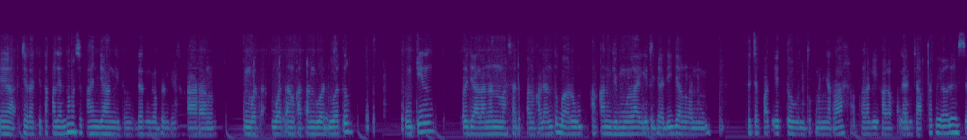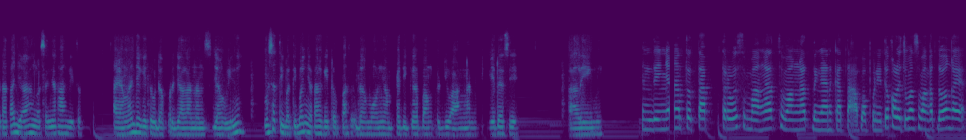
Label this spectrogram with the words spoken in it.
ya cita-cita kalian tuh masih panjang gitu dan nggak berhenti sekarang. Buat buat angkatan dua dua tuh mungkin perjalanan masa depan kalian tuh baru akan dimulai gitu. Jadi jangan secepat itu untuk menyerah apalagi kalau kalian capek ya udah istirahat aja nggak usah nyerah gitu. Sayang aja gitu udah perjalanan sejauh ini masa tiba-tiba nyerah gitu pas udah mau nyampe di gerbang perjuangan. Gitu sih paling intinya tetap terus semangat semangat dengan kata apa pun itu. Kalau cuma semangat doang kayak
